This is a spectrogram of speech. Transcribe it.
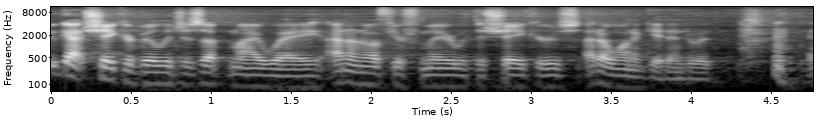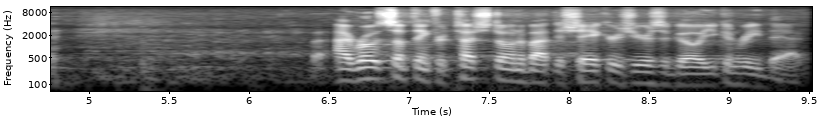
We've got Shaker villages up my way. I don't know if you're familiar with the Shakers. I don't want to get into it. I wrote something for Touchstone about the Shakers years ago. You can read that.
